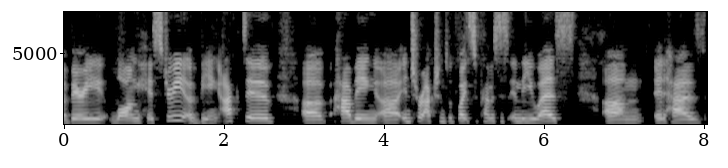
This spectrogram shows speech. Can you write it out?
a very long history of being active, of having uh, interactions with white supremacists in the US. Um, it has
